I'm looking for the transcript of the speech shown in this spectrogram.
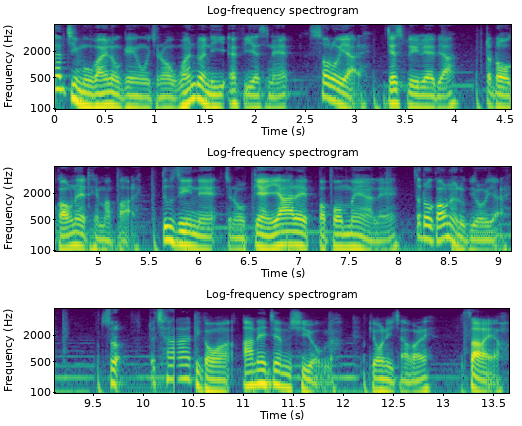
PUBG Mobile လုံ game ကိုကျွန်တော်120 FPS နဲ့ဆော့လို့ရတယ် display လည်းဗျာတော်တော်ကောင်းတဲ့အထက်မှာပါတယ်သူစည်းနဲ့ကျွန်တော်ပြန်ရတဲ့ performance ကလည်းတော်တော်ကောင်းတယ်လို့ပြောလို့ရတယ်ဆိုတော့တခြားဒီကောင်ကအားနည်းချက်မရှိတော့ဘူးလားပြောနေကြပါတယ်စလိုက်အောင်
